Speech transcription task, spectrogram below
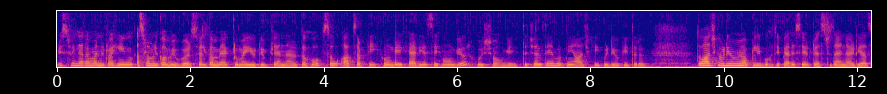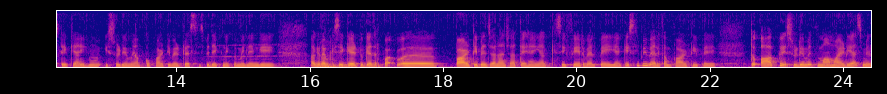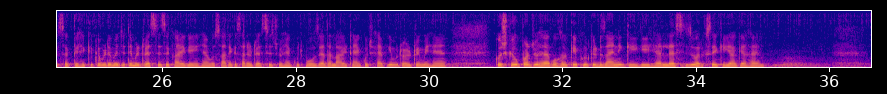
बिस्मिल्लाहिर्रहमानिर्रहीम। अस्सलाम वालेकुम viewers, welcome back to my YouTube channel. तो होप सो आप सब ठीक होंगे, खैरियत से होंगे और खुश होंगे। तो चलते हैं अपनी आज की वीडियो की तरफ़। तो आज की वीडियो में मैं आपके लिए बहुत ही प्यारे से ड्रेस डिज़ाइन आइडियाज़ लेके आई हूँ। इस वीडियो में आपको पार्टी वेयर ड्रेसेस भी देखने को मिलेंगे। अगर आप किसी गेट टुगेदर पार्टी पे जाना चाहते हैं या किसी फेयरवेल पे या किसी भी वेलकम पार्टी पे तो आपको इस वीडियो में तमाम आइडियाज़ मिल सकते हैं, क्योंकि वीडियो में जितने भी ड्रेसेस सिखाए गए हैं, वो सारे के सारे ड्रेसेस जो हैं, कुछ बहुत ज़्यादा लाइट हैं, कुछ हैवी एम्ब्रॉयडरी में हैं, कुछ के ऊपर जो है वो हल्की फुल्की डिज़ाइनिंग की गई है लेसिस वर्क से किया गया है।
